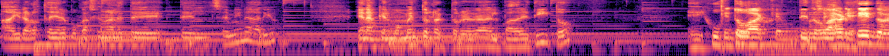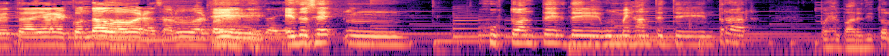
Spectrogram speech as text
a ir a los talleres vocacionales del seminario. En aquel momento el rector era el padre Tito. Eh, justo, Tito Vázquez, Tito señor Tito, que está allá en el condado ahora. Saludos al padre eh, Tito. Entonces, mm, justo antes de, un mes antes de entrar, pues el padre Tito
